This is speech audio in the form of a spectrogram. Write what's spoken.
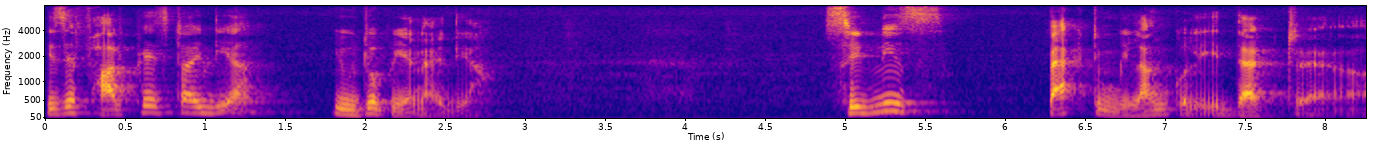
is a far-fetched idea utopian idea. Sidney's packed melancholy that uh,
